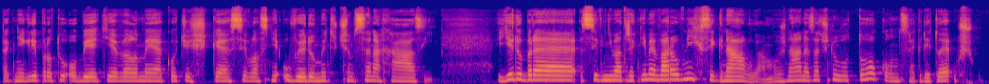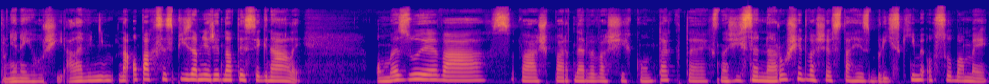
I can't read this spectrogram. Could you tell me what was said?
tak někdy pro tu oběť je velmi jako těžké si vlastně uvědomit, v čem se nachází. Je dobré si vnímat, řekněme, varovných signálů. Já možná nezačnu od toho konce, kdy to je už úplně nejhorší, ale vním, naopak se spíš zaměřit na ty signály. Omezuje vás váš partner ve vašich kontaktech, snaží se narušit vaše vztahy s blízkými osobami,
